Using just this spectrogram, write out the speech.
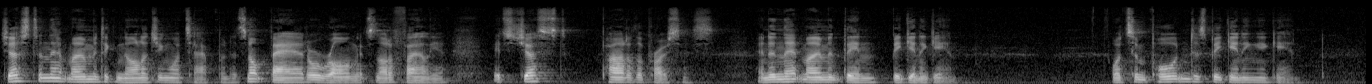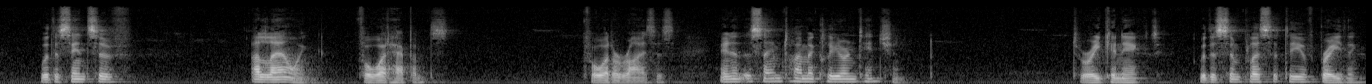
Just in that moment, acknowledging what's happened. It's not bad or wrong, it's not a failure, it's just part of the process. And in that moment, then begin again. What's important is beginning again with a sense of allowing for what happens, for what arises, and at the same time a clear intention to reconnect with the simplicity of breathing,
